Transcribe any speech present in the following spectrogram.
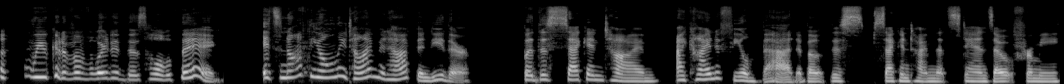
we could have avoided this whole thing. It's not the only time it happened either. But the second time, I kind of feel bad about this second time that stands out for me.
